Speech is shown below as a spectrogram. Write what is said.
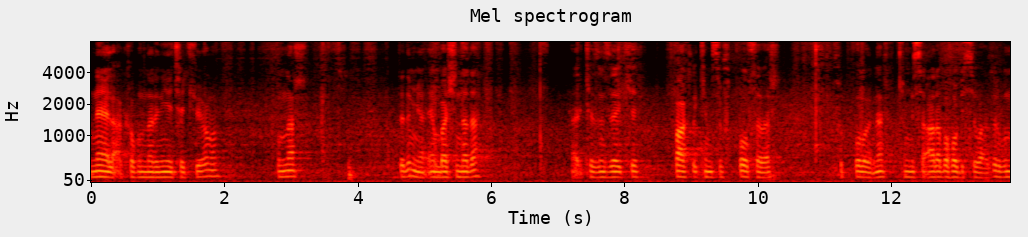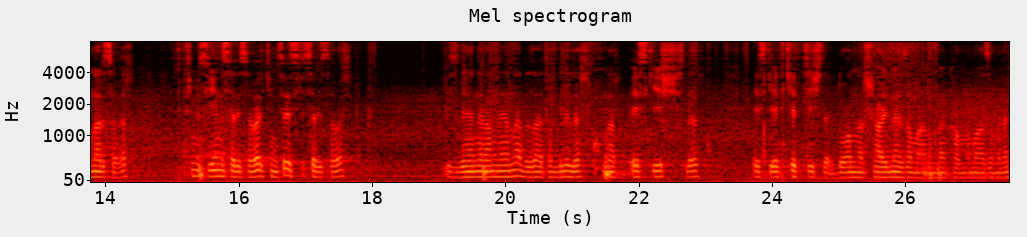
Ne alaka bunları niye çekiyor ama bunlar dedim ya en başında da herkesin zevki farklı. Kimisi futbol sever. Futbol oynar. Kimisi araba hobisi vardır. Bunları sever. Kimisi yeni seri sever. Kimisi eski seri sever. İzleyenler anlayanlar da zaten bilirler. Bunlar eski işler. Eski etiketçi işler. Doğanlar, şahinler zamanından kalma malzemeler.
